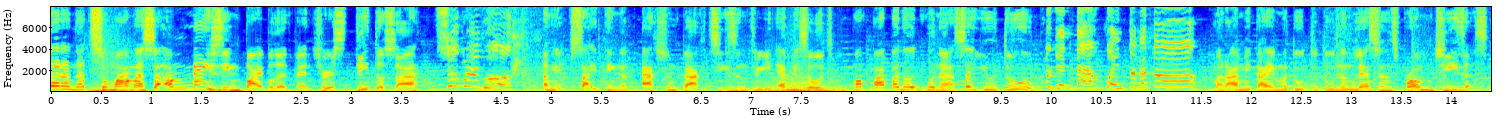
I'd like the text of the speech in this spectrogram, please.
Tara na't sumama sa amazing Bible adventures dito sa Superbook! ang exciting at action-packed Season 3 episodes mapapanood mo na sa YouTube. Maganda ang kwento na to! Marami tayong matututunang lessons from Jesus.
